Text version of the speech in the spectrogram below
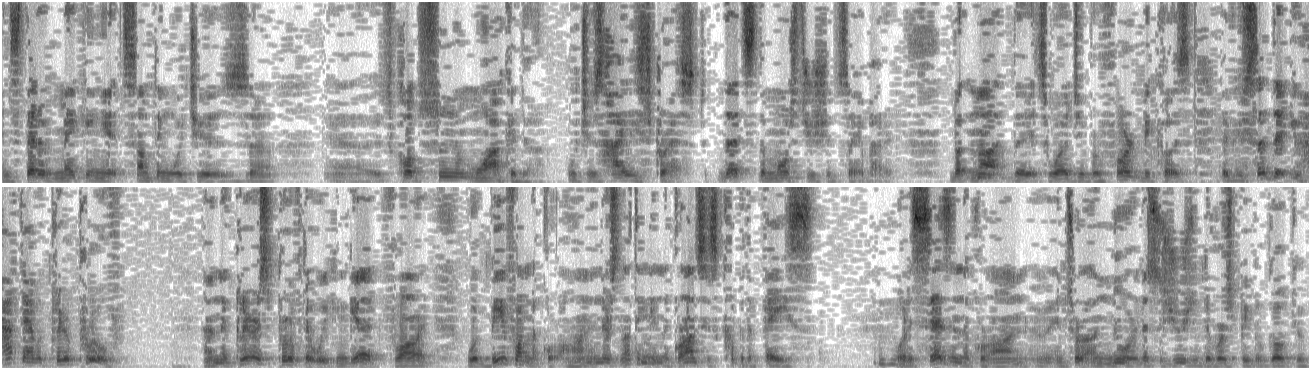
instead of making it something which is, uh, uh, it's called sunnah mu'akada, which is highly stressed. That's the most you should say about it. But not that it's wajib or fard, because if you said that, you have to have a clear proof. And the clearest proof that we can get for it would be from the Quran, and there's nothing in the Quran that says cover the face. What it says in the Quran, in Surah An-Nur, this is usually the verse people go to,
